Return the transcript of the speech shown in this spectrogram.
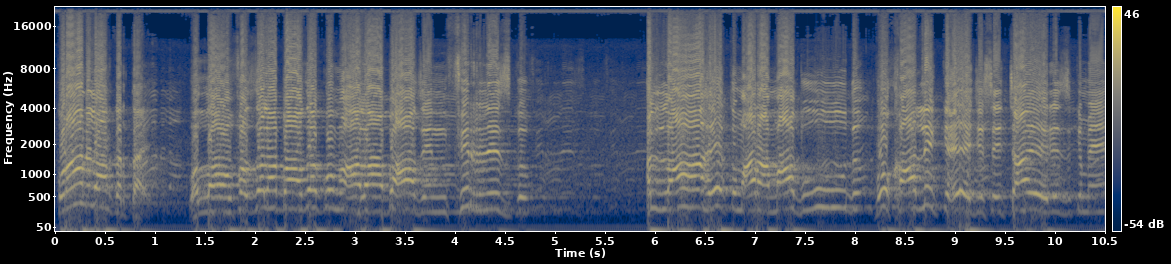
قرآن اعلان کرتا ہے واللہ فضل بعضکم علی بعض فی الرزق۔ اللہ ہے تمہارا معبود، وہ خالق ہے جسے چاہے رزق میں۔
